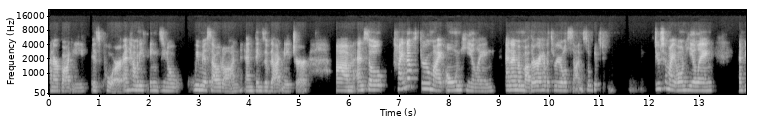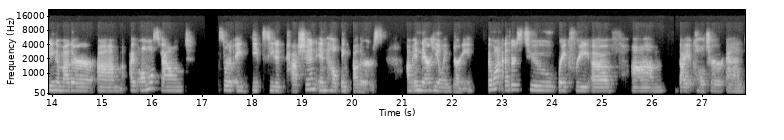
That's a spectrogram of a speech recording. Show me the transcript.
and our body is poor, and how many things, you know, we miss out on and things of that nature. Um, and so, kind of through my own healing, and I'm a mother, I have a three year old son. So, due to my own healing and being a mother, um, I've almost found sort of a deep seated passion in helping others um, in their healing journey. I want others to break free of um, diet culture and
